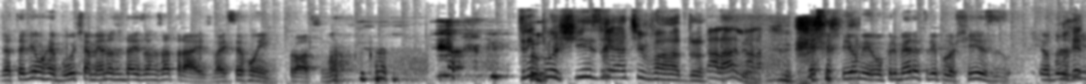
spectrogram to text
Já teve um reboot há menos de 10 anos atrás. Vai ser ruim, próximo. Triplo X reativado. Caralho. Esse filme, o primeiro Triplo X, eu O dormi retorno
